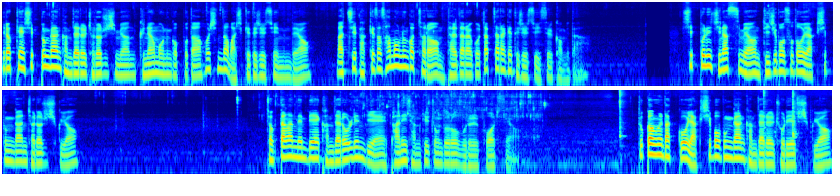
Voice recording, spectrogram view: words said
이렇게 10분간 감자를 절여주시면 그냥 먹는 것보다 훨씬 더 맛있게 드실 수 있는데요. 마치 밖에서 사 먹는 것처럼 달달하고 짭짤하게 드실 수 있을 겁니다. 10분이 지났으면 뒤집어서도 약 10분간 절여주시고요. 적당한 냄비에 감자를 올린 뒤에 반이 잠길 정도로 물을 부어주세요. 뚜껑을 닫고 약 15분간 감자를 조리해 주시고요.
